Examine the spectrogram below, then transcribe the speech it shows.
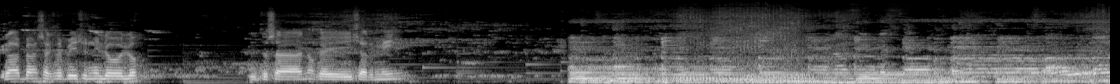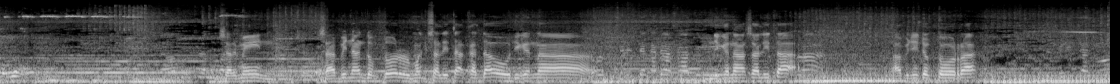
Grabe ang sakripisyo ni Lolo. Dito sa ano kay Charmaine. Charmaine, sabi ng doktor, magsalita ka daw, di ka na hindi ka nasalita. Sabi ni doktora. Pilitan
